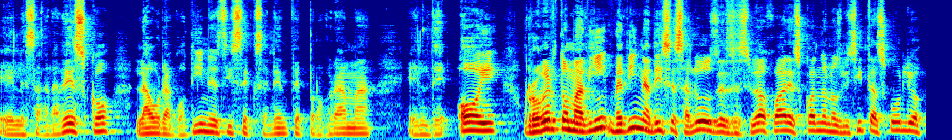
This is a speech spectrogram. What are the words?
Eh, les agradezco. Laura Godínez dice excelente programa el de hoy. Roberto Medina dice saludos desde Ciudad Juárez. ¿Cuándo nos visitas, Julio?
